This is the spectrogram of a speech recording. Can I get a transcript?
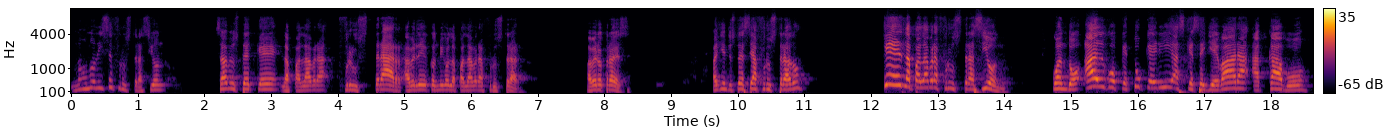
No, no dice frustración. ¿Sabe usted que la palabra frustrar, a ver, diga conmigo la palabra frustrar. A ver otra vez. ¿Alguien de ustedes se ha frustrado? ¿Qué es la palabra frustración? Cuando algo que tú querías que se llevara a cabo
